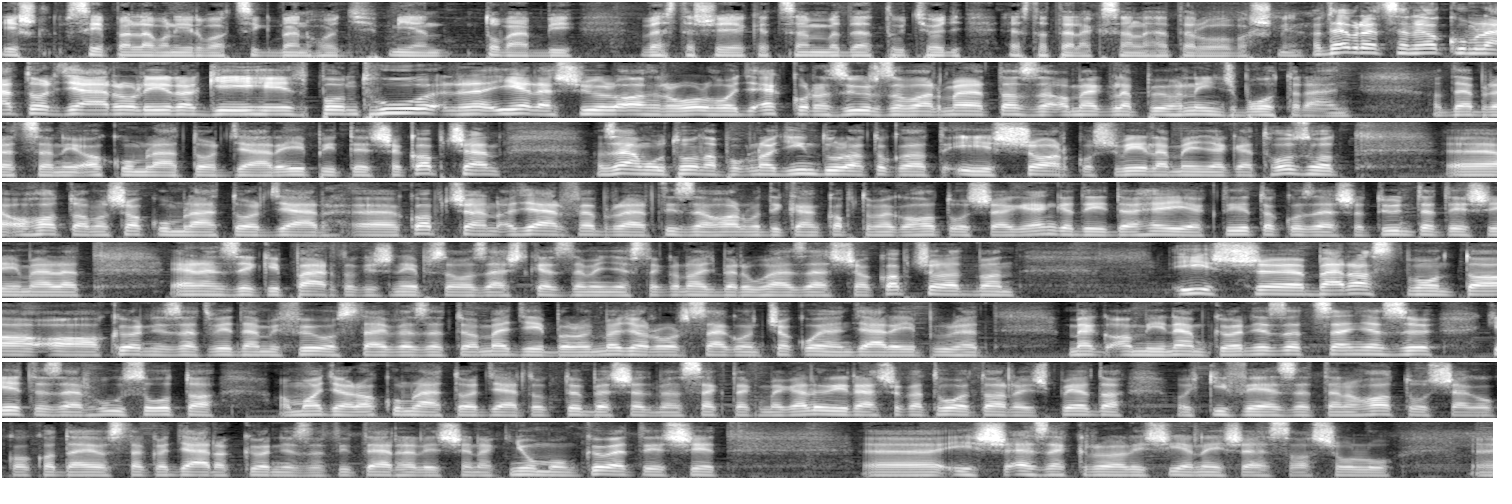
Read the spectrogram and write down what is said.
és szépen le van írva a cikkben, hogy milyen további veszteségeket szenvedett, úgyhogy ezt a Telexen lehet elolvasni. A Debreceni akkumulátorgyárról ír a G7.hu, jelesül arról, hogy ekkor az űrzavar mellett az a meglepő, ha nincs botrány a Debreceni akkumulátorgyár építése kapcsán. Az elmúlt hónapok nagy indulatokat és sarkos véleményeket hozott eh, a hatalmas akkumulátorgyár eh, kapcsán. A gyár február 13-án kapta meg a hatóság engedélyt, de a helyiek tiltakozása, tüntetésé mellett. Ellenzéki pártok is népszavazást kezdeményeztek a nagy beruházással kapcsolatban. És bár azt mondta a környezetvédelmi főosztályvezető a megyéből, hogy Magyarországon csak olyan gyár épülhet meg, ami nem környezetszennyező, 2020 óta a magyar akkumulátorgyártók több esetben szektek meg előírásokat, volt arra is példa, hogy kifejezetten a hatóságok akadályozták a gyárak környezeti terhelésének nyomon követését, és ezekről és ilyen és ehhez hasonló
